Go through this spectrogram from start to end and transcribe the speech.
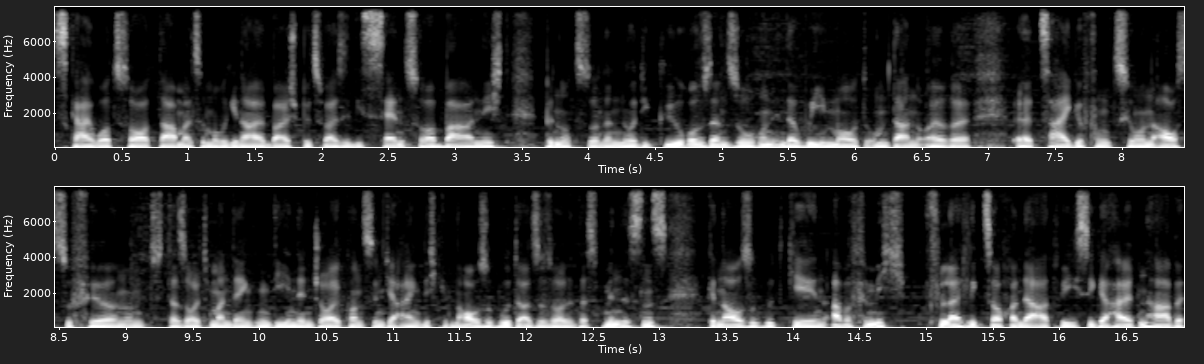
Skyward Sword damals im Original beispielsweise die Sensorbar nicht benutzt, sondern nur die Gyrosensoren in der Wii-Mode, um dann eure äh, Zeigefunktion auszuführen. Und da sollte man denken, die in den Joy-Cons sind ja eigentlich genauso gut, also sollte das mindestens genauso gut gehen. Aber für mich, vielleicht liegt es auch an der Art, wie ich sie gehalten habe,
